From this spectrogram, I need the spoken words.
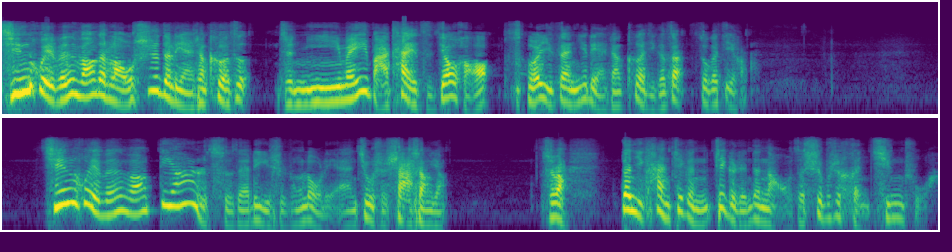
秦惠文王的老师的脸上刻字，是你没把太子教好，所以在你脸上刻几个字做个记号。秦惠文王第二次在历史中露脸，就是杀商鞅，是吧？但你看这个这个人的脑子是不是很清楚啊？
